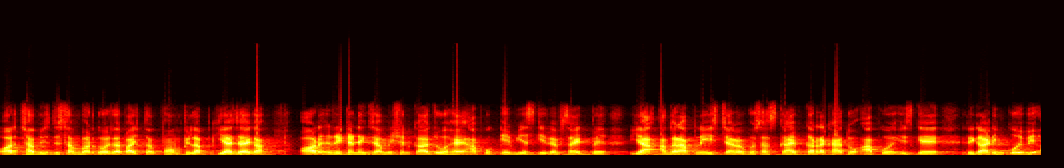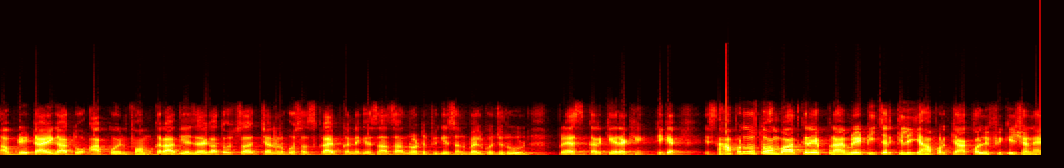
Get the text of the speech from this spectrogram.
और छब्बीस दिसंबर 2022 तक फॉर्म फिलअप किया जाएगा। और रिटर्न एग्जामिनेशन का जो है, आपको के की वेबसाइट पे या अगर आपने इस चैनल को सब्सक्राइब कर रखा है तो आपको इसके रिगार्डिंग कोई भी अपडेट आएगा तो आपको इन्फॉर्म करा दिया जाएगा। तो चैनल को सब्सक्राइब करने के साथ साथ नोटिफिकेशन बेल को ज़रूर प्रेस करके रखें। ठीक है? यहाँ पर दोस्तों हम बात करें प्राइमरी टीचर के लिए यहाँ पर क्या क्वालिफिकेशन है?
